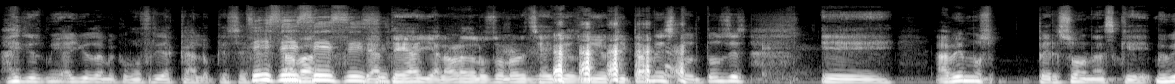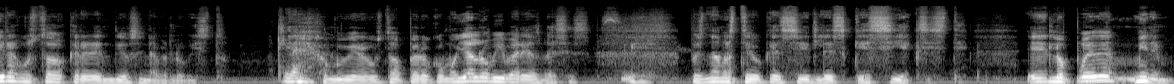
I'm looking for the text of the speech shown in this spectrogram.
ay Dios mío, ayúdame como Frida Kahlo, que se Sí, sí, sí, sí, de sí. atea y a la hora de los dolores decía, ay Dios mío, quítame esto. Entonces, eh, habemos personas que me hubiera gustado creer en Dios sin haberlo visto. Claro. Hijo, me hubiera gustado, pero como ya lo vi varias veces, pues nada más tengo que decirles que sí existe. Eh, lo pueden, miren,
